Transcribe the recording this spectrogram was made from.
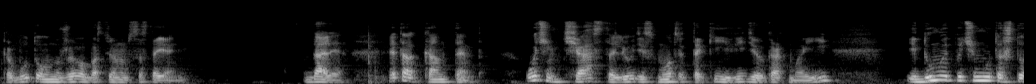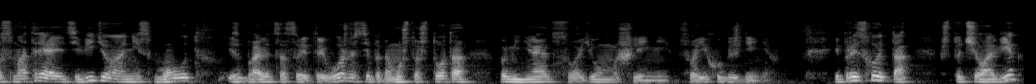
как будто он уже в обостренном состоянии. Далее, это контент. Очень часто люди смотрят такие видео, как мои, и думают почему-то, что смотря эти видео, они смогут избавиться от своей тревожности, потому что что-то поменяют в своем мышлении, в своих убеждениях. И происходит так, что человек,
